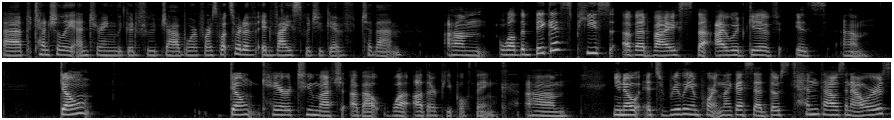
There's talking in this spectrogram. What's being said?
uh, potentially entering the good food job workforce, what sort of advice would you give to them? Um, well, the biggest piece of advice that I would give is um, don't don't care too much about what other people think. Um, you know, it's really important. Like I said, those 10,000 hours,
